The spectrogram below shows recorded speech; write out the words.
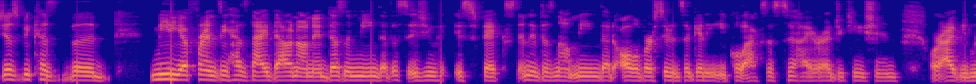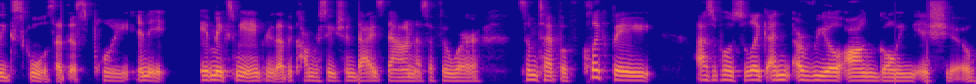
just because the media frenzy has died down on it doesn't mean that this issue is fixed and it does not mean that all of our students are getting equal access to higher education or Ivy League schools at this point. And it it makes me angry that the conversation dies down as if it were some type of clickbait as opposed to like an, a real ongoing issue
